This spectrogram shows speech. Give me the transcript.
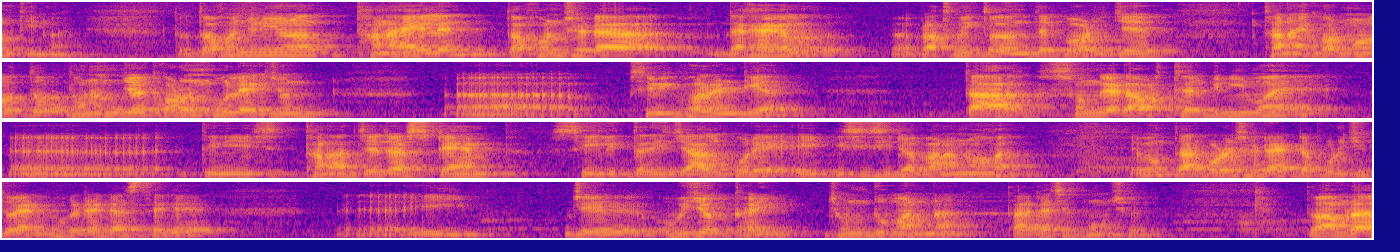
নথি নয়। তো তখন যিনি ওনার থানায় এলেন তখন সেটা দেখা গেল প্রাথমিক তদন্তের পর যে থানায় কর্মরত ধনঞ্জয় করণ বলে একজন সিভিক ভলেন্টিয়ার তার সঙ্গে একটা অর্থের বিনিময়ে তিনি থানার যেটা স্ট্যাম্প সিল ইত্যাদি জাল করে এই পিসিসিটা বানানো হয় এবং তারপরে সেটা একটা পরিচিত অ্যাডভোকেটের কাছ থেকে এই যে অভিযোগকারী ঝন্টু মান্না তার কাছে পৌঁছয়। তো আমরা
